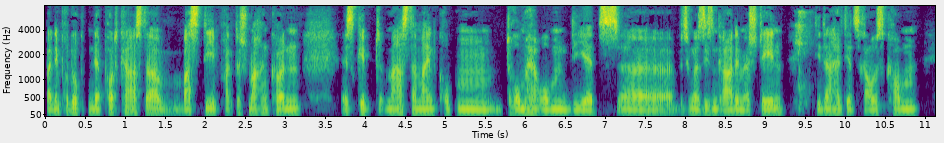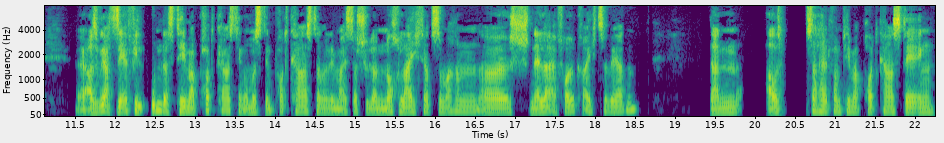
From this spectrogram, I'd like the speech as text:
bei den Produkten der Podcaster, was die praktisch machen können. Es gibt Mastermind-Gruppen drumherum, die jetzt, äh, beziehungsweise die sind gerade im Erstehen, die dann halt jetzt rauskommen. Äh, also wie gesagt, sehr viel um das Thema Podcasting, um es den Podcastern und den Meisterschülern noch leichter zu machen, äh, schneller erfolgreich zu werden. Dann außerhalb vom Thema Podcasting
